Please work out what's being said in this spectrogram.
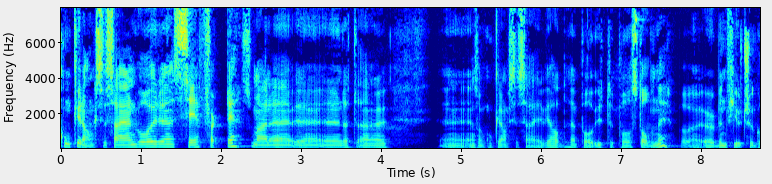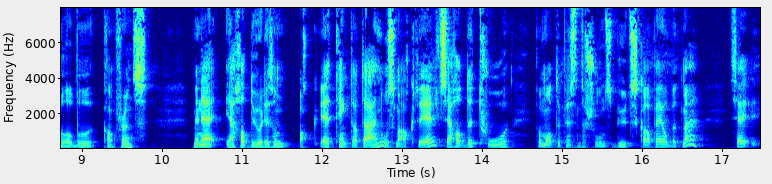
konkurranseseieren vår eh, C40, som er dette en sånn konkurranseseier vi hadde på, ute på Stovner, på Urban Future Global Conference. Men jeg, jeg hadde jo liksom Jeg tenkte at det er noe som er aktuelt, så jeg hadde to på en måte presentasjonsbudskap jeg jobbet med. Så, jeg,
